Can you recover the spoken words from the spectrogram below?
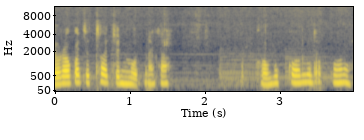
ดี๋ยวเราก็จะทอดจนหมดนะคะ ขอบุกก้อนลูกตะโพเลย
